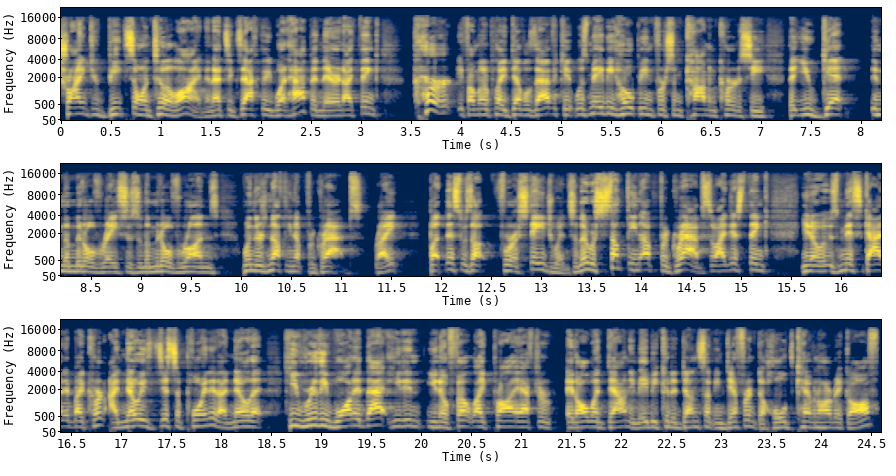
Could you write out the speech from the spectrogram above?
trying to beat someone to the line. And that's exactly what happened there. And I think Kurt, if I'm going to play devil's advocate, was maybe hoping for some common courtesy that you get in the middle of races, in the middle of runs, when there's nothing up for grabs, right? But this was up for a stage win. So there was something up for grabs. So I just think, you know, it was misguided by Kurt. I know he's disappointed. I know that he really wanted that. He didn't, you know, felt like probably after it all went down, he maybe could have done something different to hold Kevin Harvick off,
